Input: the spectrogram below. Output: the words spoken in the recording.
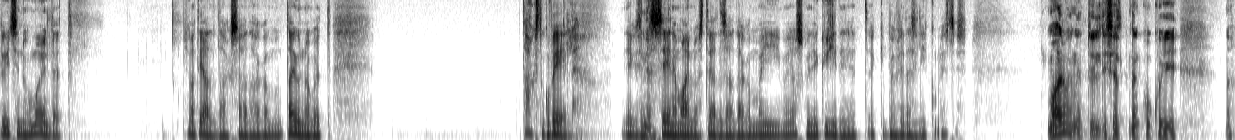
püüdsin nagu mõelda, et mis ma teada tahaks saada, aga ma tajun nagu, et tahaks nagu veel midagi sellest seenemaailmast teada saada, aga ma ei, ma ei oska midagi küsida, nii et äkki peaks edasi liikuma siis. ma arvan, et üldiselt nagu kui noh,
